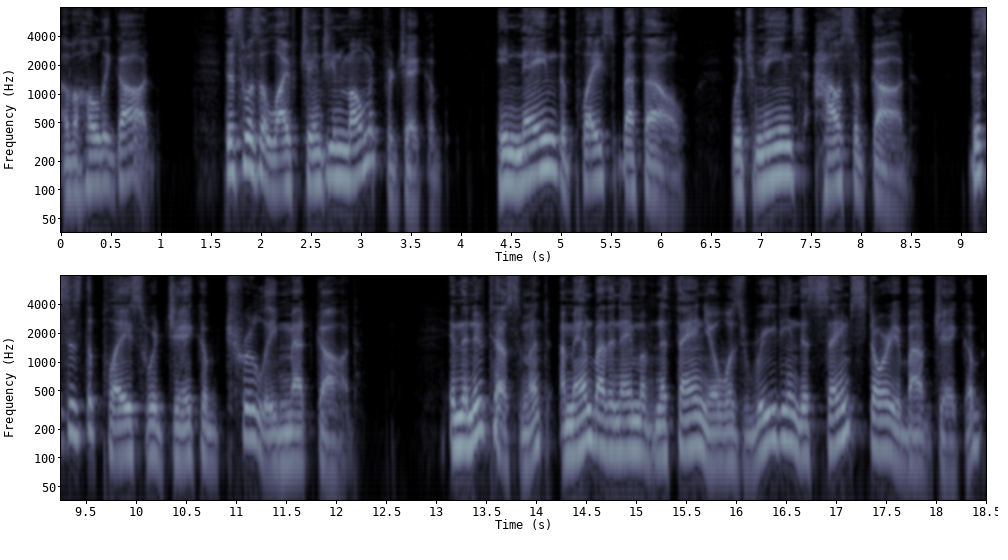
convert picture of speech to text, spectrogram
of a holy God. This was a life changing moment for Jacob. He named the place Bethel, which means house of God. This is the place where Jacob truly met God. In the New Testament, a man by the name of Nathanael was reading this same story about Jacob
